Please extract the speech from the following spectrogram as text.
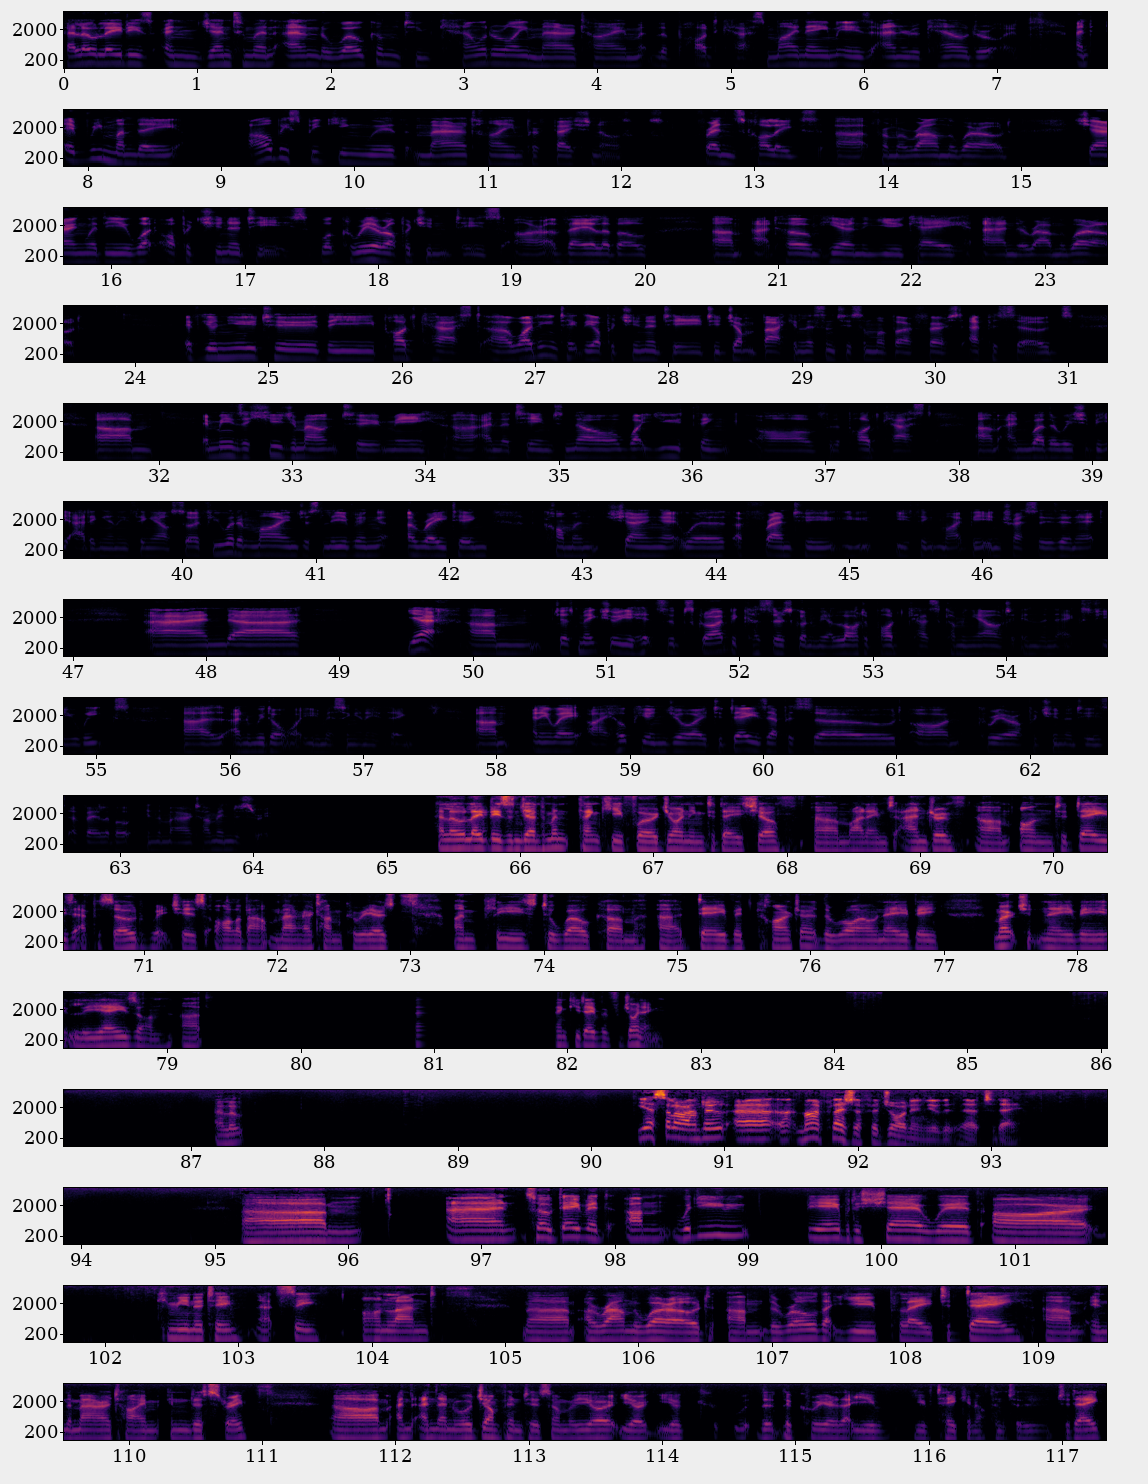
Hello, ladies and gentlemen, and welcome to Cowderoy Maritime, the podcast. My name is Andrew Cowderoy, and every Monday I'll be speaking with maritime professionals, friends, colleagues uh, from around the world, sharing with you what opportunities, what career opportunities are available um, at home here in the UK and around the world. If you're new to the podcast, uh, why don't you take the opportunity to jump back and listen to some of our first episodes? Um, it means a huge amount to me uh, and the team to know what you think of the podcast um, and whether we should be adding anything else. So, if you wouldn't mind just leaving a rating, a comment, sharing it with a friend who you, you think might be interested in it, and uh, yeah, um, just make sure you hit subscribe because there's going to be a lot of podcasts coming out in the next few weeks, uh, and we don't want you missing anything. Um, anyway, I hope you enjoy today's episode on career opportunities available in the maritime industry. Hello, ladies and gentlemen. Thank you for joining today's show. Uh, my name's Andrew. Um, on today's episode, which is all about maritime careers, I'm pleased to welcome uh, David Carter, the Royal Navy Merchant Navy Liaison. Uh, thank you, David, for joining. Hello. Yes, hello, Andrew. Uh, my pleasure for joining you uh, today. Um, and so, David, um, would you be able to share with our community at sea, on land, um, around the world, um, the role that you play today um, in the maritime industry? Um, and and then we'll jump into some of your your your the, the career that you've you've taken up into today,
